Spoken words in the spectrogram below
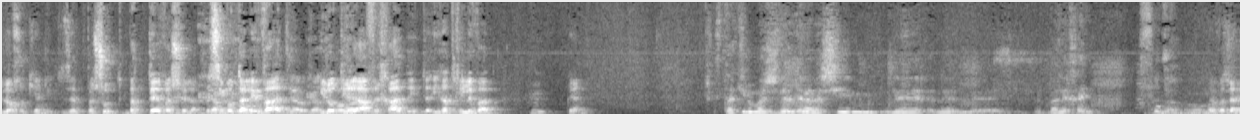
היא לא חקיינית, זה פשוט בטבע שלה. תשים אותה לבד, היא לא תראה אף אחד, היא תתחיל לבד. כן. אז אתה כאילו משווה בין אנשים לבעלי חיים. בוודאי.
